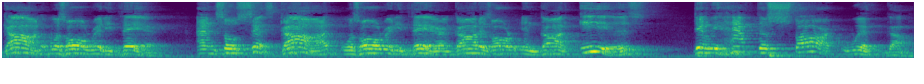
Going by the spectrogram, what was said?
God was already there. And so since God was already there, and God is all and God is, then we have to start with God.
